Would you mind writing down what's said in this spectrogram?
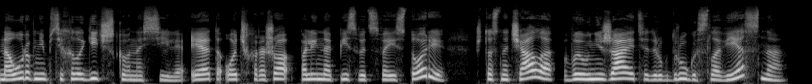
на уровне психологического насилия. И это очень хорошо Полина описывает в своей истории, что сначала вы унижаете друг друга словесно,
